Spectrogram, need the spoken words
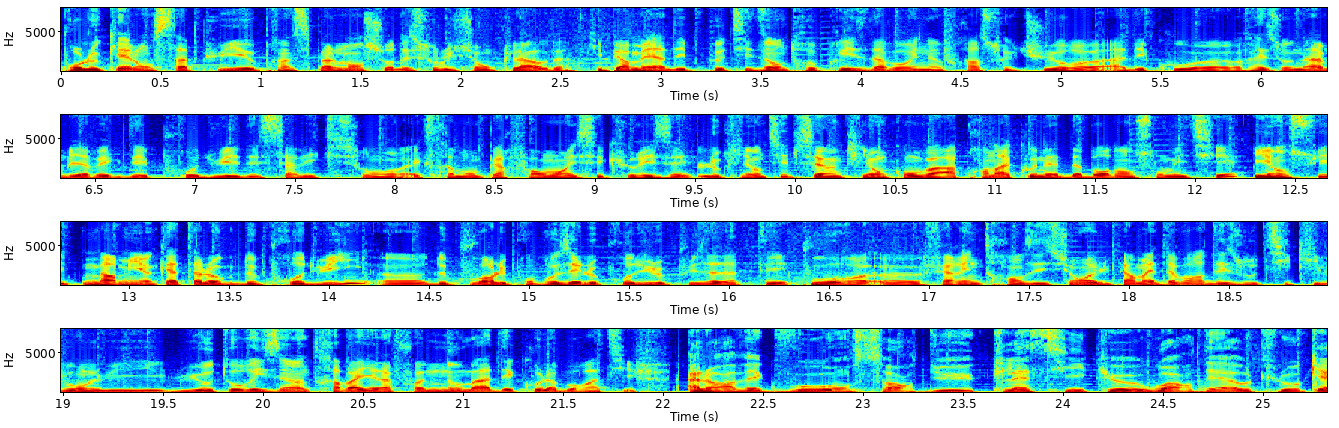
pour lequel on s'appuie principalement sur des solutions cloud, qui permet à des petites entreprises d'avoir une infrastructure euh, à des coûts euh, raisonnables et avec des produits et des services qui sont extrêmement performants et sécurisés. Le client type, c'est un client qu'on va apprendre à connaître d'abord dans son métier, et ensuite, parmi un catalogue de produits, de pouvoir lui proposer le produit le plus adapté pour faire une transition et lui permettre d'avoir des outils qui vont lui, lui autoriser un travail à la fois nomade et collaboratif. Alors avec vous, on sort du classique euh, Word et Outlook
